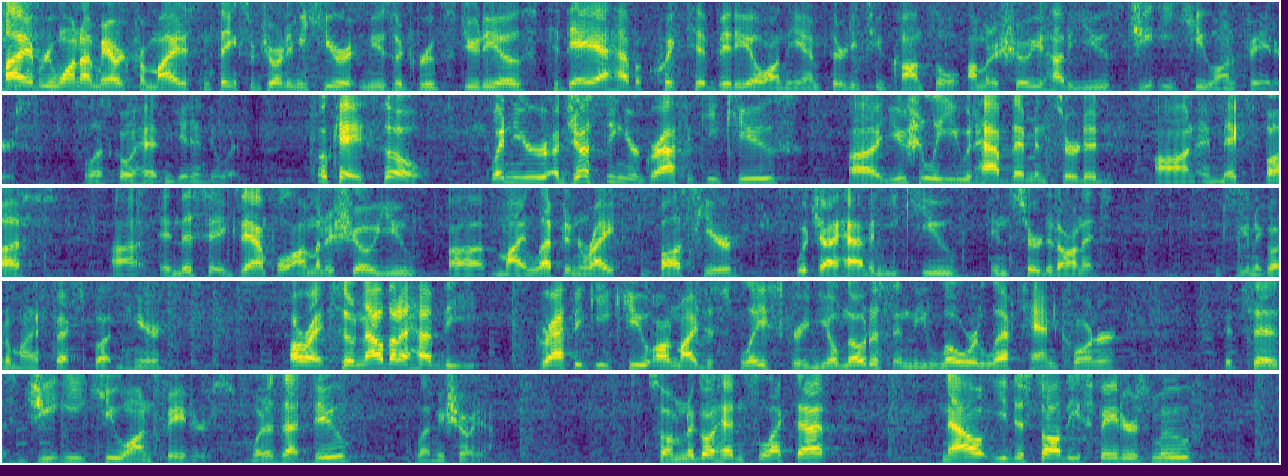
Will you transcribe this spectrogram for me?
Hi everyone, I'm Eric from Midas and thanks for joining me here at Music Group Studios. Today I have a quick tip video on the M32 console. I'm going to show you how to use GEQ on faders. So let's go ahead and get into it. Okay, so when you're adjusting your graphic EQs, uh, usually you would have them inserted on a mix bus. Uh, in this example, I'm going to show you uh, my left and right bus here, which I have an EQ inserted on it. I'm just going to go to my effects button here. All right, so now that I have the graphic EQ on my display screen, you'll notice in the lower left-hand corner, it says GEQ on faders. What does that do? Let me show you. So I'm gonna go ahead and select that. Now you just saw these faders move.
